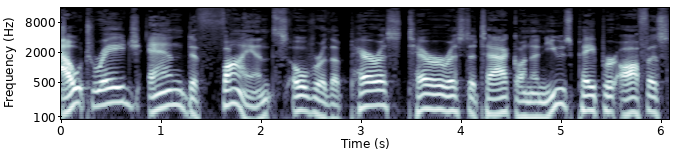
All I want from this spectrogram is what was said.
outrage, and defiance over the Paris terrorist attack on a newspaper office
